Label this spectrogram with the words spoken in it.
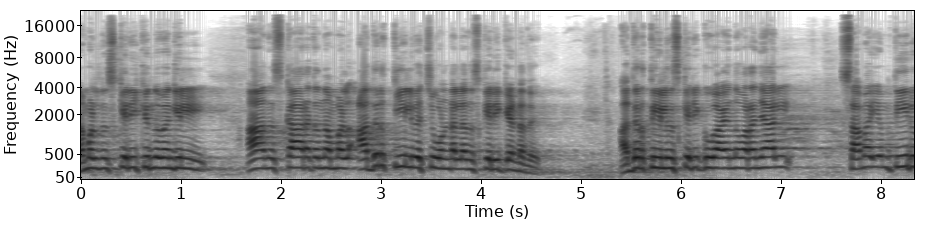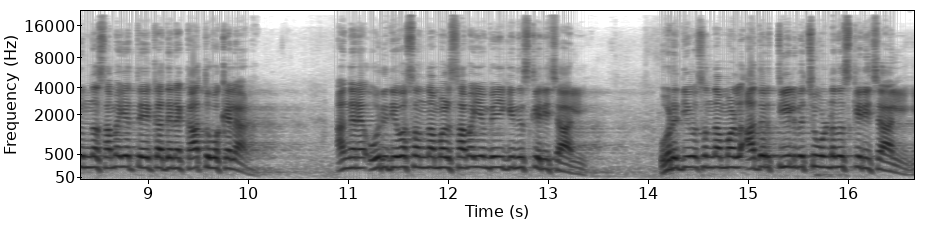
നമ്മൾ നിസ്കരിക്കുന്നുവെങ്കിൽ ആ നിസ്കാരത്തെ നമ്മൾ അതിർത്തിയിൽ വെച്ചുകൊണ്ടല്ല നിസ്കരിക്കേണ്ടത്. അതിർത്തിയിൽ നിസ്കരിക്കുക എന്ന് പറഞ്ഞാൽ സമയം തീരുന്ന സമയത്തേക്ക് അതിനെ കാത്തുവെക്കലാണ്. അങ്ങനെ ഒരു ദിവസം നമ്മൾ സമയം വൈകി നിസ്കരിച്ചാൽ ഒരു ദിവസം നമ്മൾ അതിർത്തിയിൽ വെച്ചുകൊണ്ട് നിസ്കരിച്ചാൽ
